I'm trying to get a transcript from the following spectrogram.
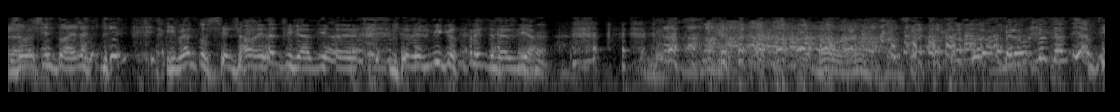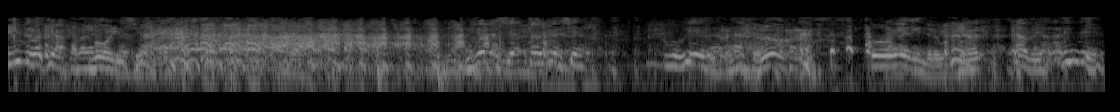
y yo me siento adelante. Y Branco sentado adelante y me hacía. de- Desde el micro frente me hacía. No, pero, pero no te hacía así, ¿viste? me hacía. Voy, hacía. Y yo le hacía, yo le hacía. Todo bien, ¿no? Todo bien. Claro, y a Galinde,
